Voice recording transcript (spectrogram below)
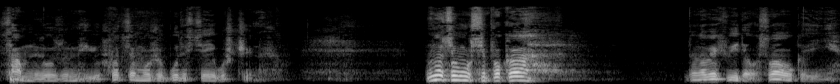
сам не розумію, що це може бути з цією вущиною. Ну, на цьому всім пока. До нових відео. Слава Україні!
